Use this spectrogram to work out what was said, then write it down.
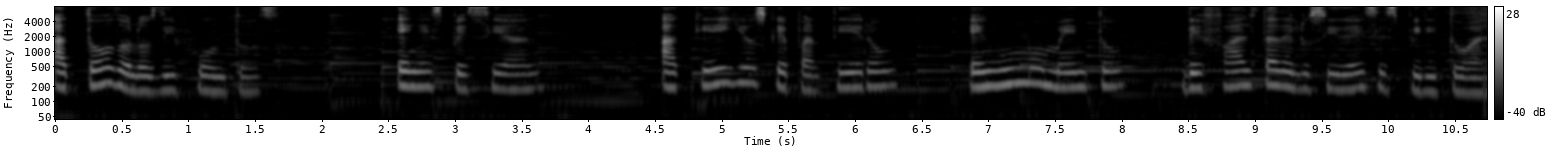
a todos los difuntos, en especial aquellos que partieron en un momento de falta de lucidez espiritual.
